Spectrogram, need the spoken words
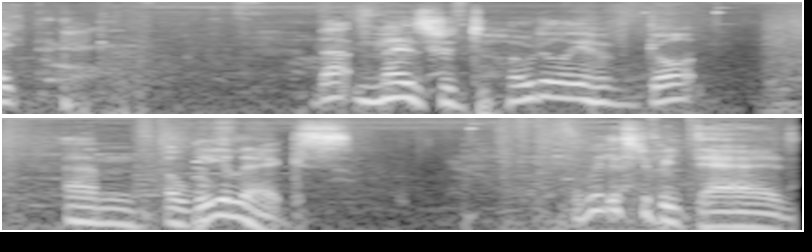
Like that Mez should totally have got um Awilix. A Wheelix should be dead.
